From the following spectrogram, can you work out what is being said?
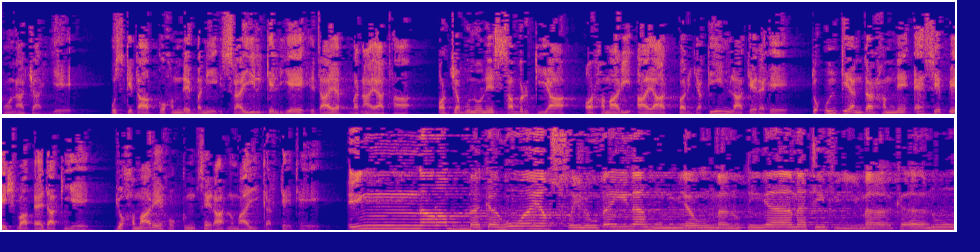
ہونا چاہیے۔ اس کتاب کو ہم نے بنی اسرائیل کے لیے ہدایت بنایا تھا، اور جب انہوں نے صبر کیا اور ہماری آیات پر یقین لاتے رہے، تو ان کے اندر ہم نے ایسے پیشوا پیدا کیے جو ہمارے حکم سے رہنمائی کرتے تھے۔ ان ربك هو يفصل بينهم يوم القيامه فيما كانوا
